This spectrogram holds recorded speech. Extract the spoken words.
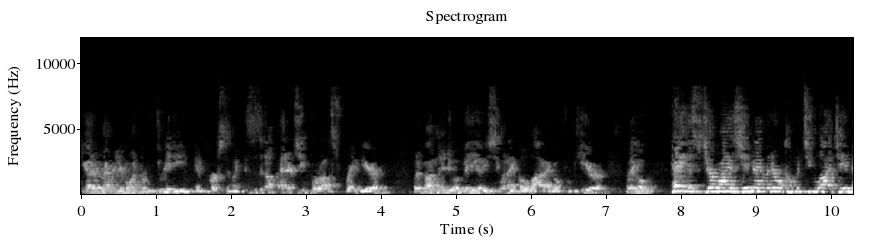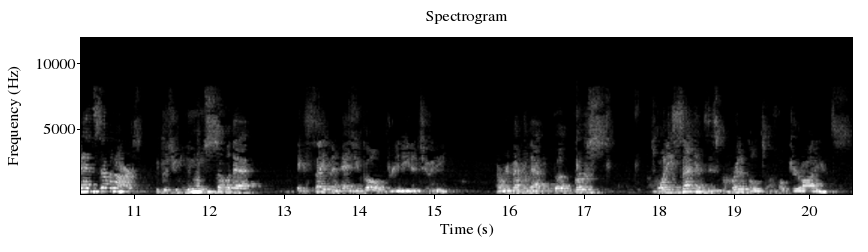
you gotta remember, you're going from 3D in person, like this is enough energy for us right here. But if I'm gonna do a video, you see when I go live, I go from here, and I go, hey, this is Jeremiah's J-Man Monero coming to you live, J-Man Seminars. Because you lose some of that excitement as you go 3D to 2D. And remember that the first 20 seconds is critical to hook your audience.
